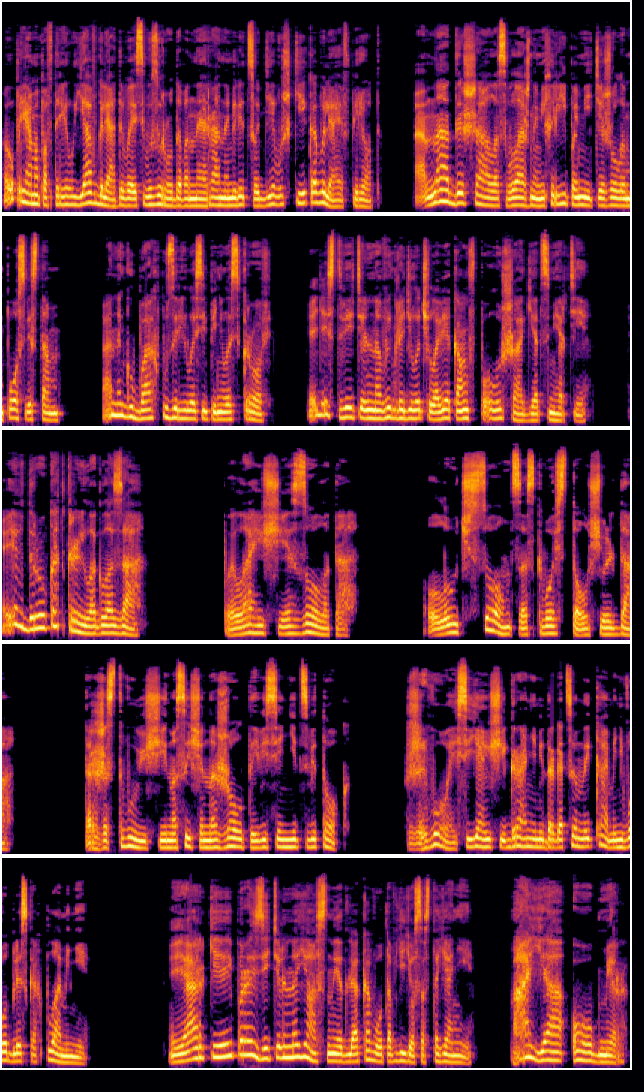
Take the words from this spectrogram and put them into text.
Упрямо повторил я, вглядываясь в изуродованное ранами лицо девушки и ковыляя вперед. Она дышала с влажными хрипами и тяжелым посвистом, а на губах пузырилась и пенилась кровь, и действительно выглядела человеком в полушаге от смерти. И вдруг открыла глаза. Пылающее золото. Луч солнца сквозь толщу льда. Торжествующий насыщенно желтый весенний цветок. Живой, сияющий гранями драгоценный камень в отблесках пламени. Яркие и поразительно ясные для кого-то в ее состоянии. А я обмер.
